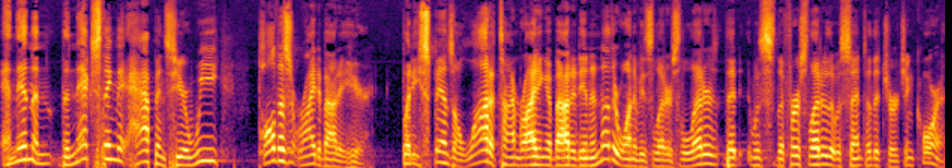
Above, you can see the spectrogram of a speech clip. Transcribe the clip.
And then the, the next thing that happens here, we Paul doesn't write about it here, but he spends a lot of time writing about it in another one of his letters, the letter that was the first letter that was sent to the church in Corinth.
